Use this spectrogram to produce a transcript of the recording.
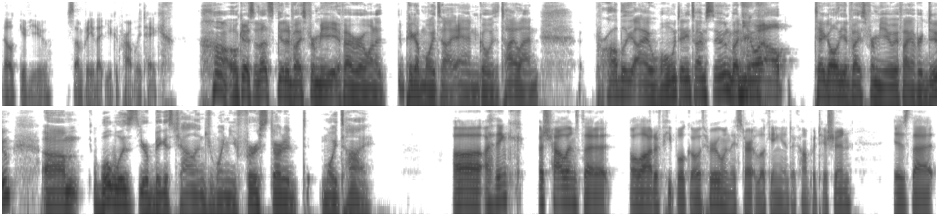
they'll give you somebody that you could probably take. Huh. Okay. So that's good advice for me if ever I want to pick up Muay Thai and go to Thailand. Probably I won't anytime soon, but you know what? I'll take all the advice from you if I ever do. Um, what was your biggest challenge when you first started Muay Thai? Uh, I think a challenge that a lot of people go through when they start looking into competition is that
